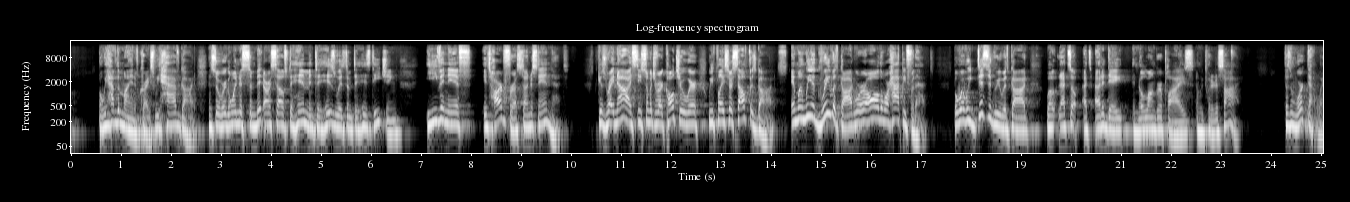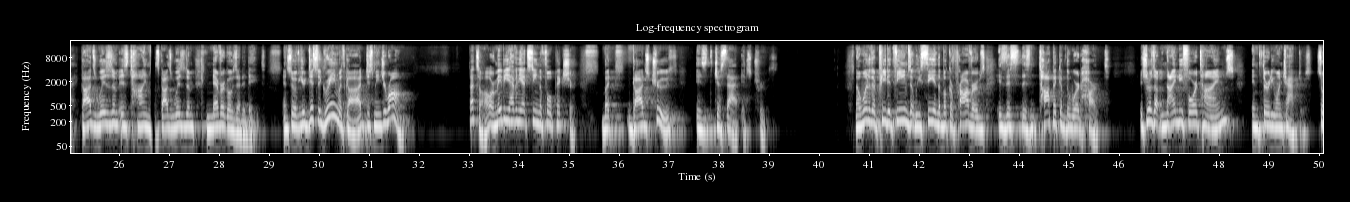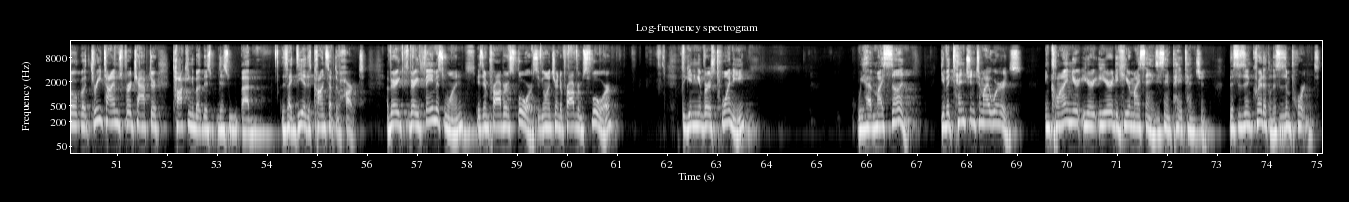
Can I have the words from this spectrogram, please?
But we have the mind of Christ. We have God. And so we're going to submit ourselves to Him and to His wisdom, to His teaching, even if it's hard for us to understand that. Because right now I see so much of our culture where we place ourselves as God. And when we agree with God, we're all the more happy for that. But where we disagree with God, well, that's, a, that's out of date and no longer applies, and we put it aside. It doesn't work that way. God's wisdom is timeless. God's wisdom never goes out of date. And so if you're disagreeing with God, just means you're wrong. That's all. Or maybe you haven't yet seen the full picture. But God's truth is just that it's truth. Now, one of the repeated themes that we see in the book of Proverbs is this, this topic of the word heart. It shows up 94 times in 31 chapters. So about three times per chapter talking about this, this, uh, this idea, this concept of heart. A very, very famous one is in Proverbs 4. So if you want to turn to Proverbs 4, beginning in verse 20, we have my son, give attention to my words. Incline your, your ear to hear my sayings. He's saying, pay attention. This is critical. This is important.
